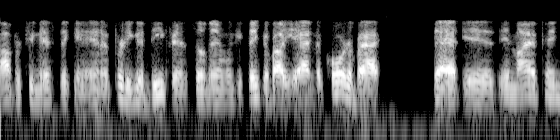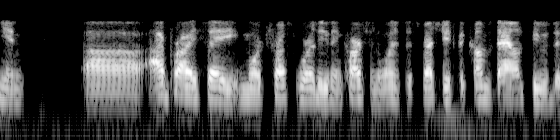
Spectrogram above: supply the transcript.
opportunistic and a pretty good defense. So then, when you think about you adding a quarterback that is, in my opinion, uh, I'd probably say more trustworthy than Carson Wentz, especially if it comes down to the,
